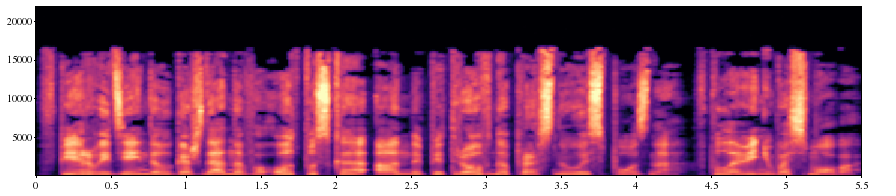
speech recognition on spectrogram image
В первый день долгожданного отпуска Анна Петровна проснулась поздно, в половине восьмого.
